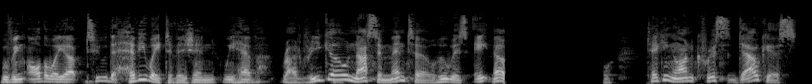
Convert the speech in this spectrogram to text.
moving all the way up to the heavyweight division, we have Rodrigo Nascimento, who is 8-0, taking on Chris Daukaus,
